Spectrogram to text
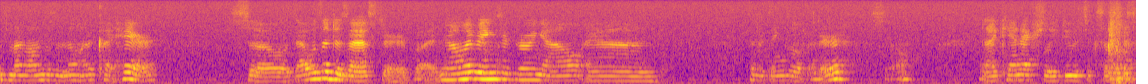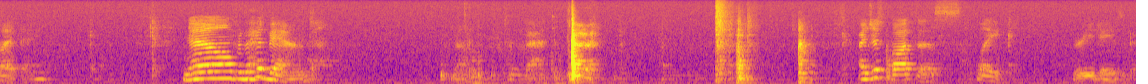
because my mom doesn't know how to cut hair. So that was a disaster, but now my bangs are growing out and everything's all better. So, and I can actually do a successful side bang. Okay. Now for the headband. No, for that. I just bought this like three days ago.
